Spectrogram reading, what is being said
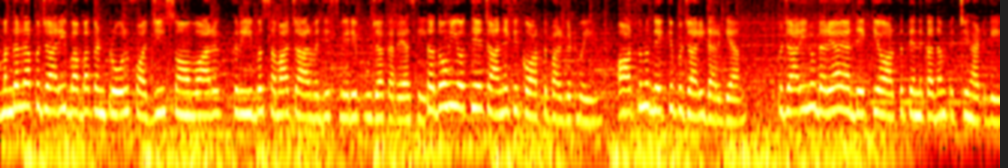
ਮੰਦਿਰ ਦਾ ਪੁਜਾਰੀ ਬਾਬਾ ਕੰਟਰੋਲ ਫੌਜੀ ਸੋਮਵਾਰ ਕਰੀਬ 4:30 ਵਜੇ ਸਵੇਰੇ ਪੂਜਾ ਕਰ ਰਿਹਾ ਸੀ। ਤਦੋਂ ਹੀ ਉੱਥੇ ਅਚਾਨਕ ਇੱਕ ਔਰਤ ਪ੍ਰਗਟ ਹੋਈ। ਔਰਤ ਨੂੰ ਦੇਖ ਕੇ ਪੁਜਾਰੀ ਡਰ ਗਿਆ। ਪੁਜਾਰੀ ਨੂੰ ਡਰਿਆ ਹੋਇਆ ਦੇਖ ਕੇ ਔਰਤ ਤਿੰਨ ਕਦਮ ਪਿੱਛੇ ਹਟ ਗਈ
